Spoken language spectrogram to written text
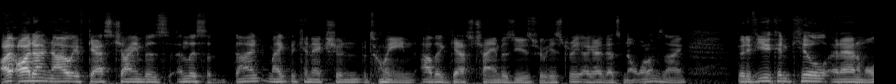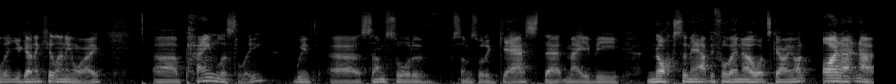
I, I don't know if gas chambers, and listen, don't make the connection between other gas chambers used through history. Okay, that's not what I'm saying. But if you can kill an animal that you're going to kill anyway, uh, painlessly with uh, some sort of some sort of gas that maybe knocks them out before they know what's going on. I don't know.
